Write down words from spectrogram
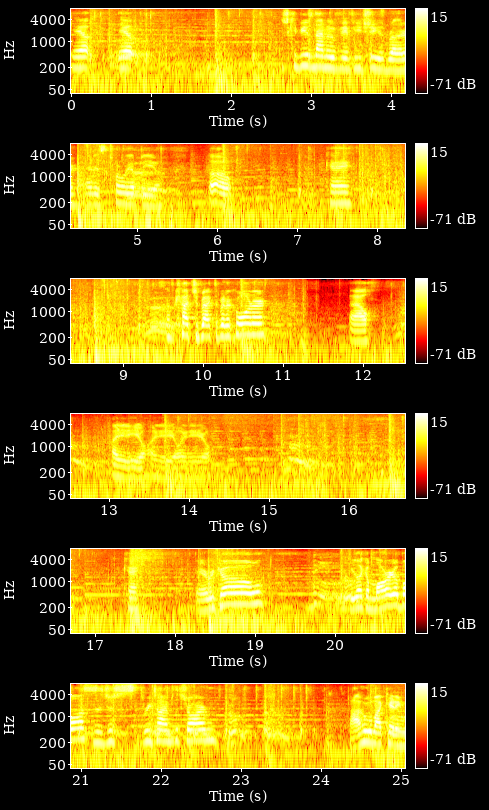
Yep, yep. Just keep using that move if you choose, brother. That is totally up to you. Uh oh Okay. I've got you backed up in a corner. Ow. I need a heal, I need a heal, I need a heal. Okay. There we go. You like a Mario boss? Is it just three times the charm? Ah, who am I kidding?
